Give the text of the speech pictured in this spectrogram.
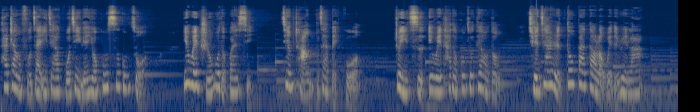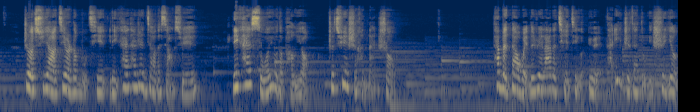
她丈夫在一家国际原油公司工作，因为职务的关系。经常不在美国，这一次因为他的工作调动，全家人都搬到了委内瑞拉。这需要基尔的母亲离开他任教的小学，离开所有的朋友，这确实很难受。他们到委内瑞拉的前几个月，他一直在努力适应，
